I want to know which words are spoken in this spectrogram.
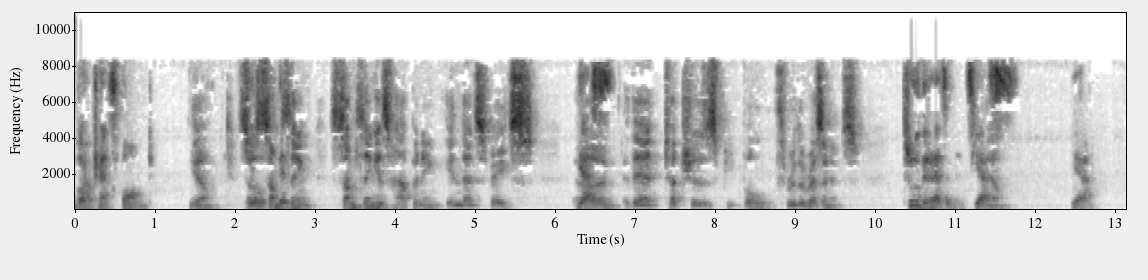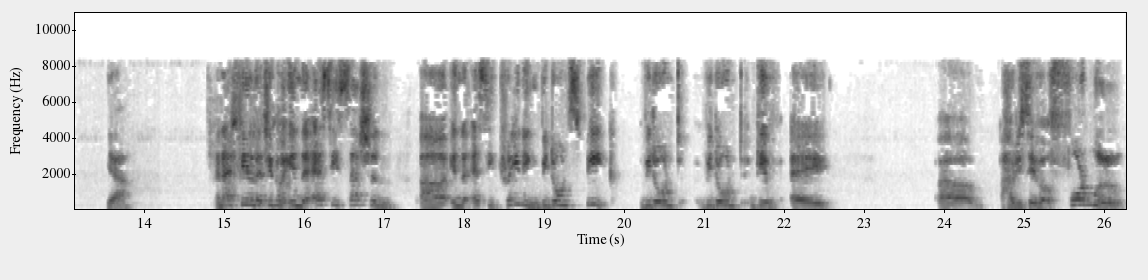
got transformed. Yeah. So, so something, something is happening in that space yes. Uh, that touches people through the resonance. Through the resonance, yes. Yeah. yeah. Yeah. And I feel that, you know, in the SE session, uh, in the SE training, we don't speak. We don't, we don't give a, uh, how do you say, a formal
